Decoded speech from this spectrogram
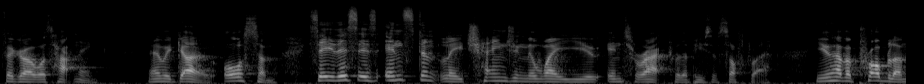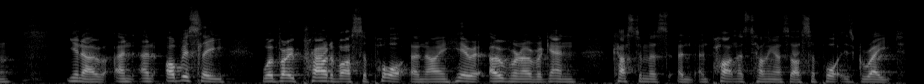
figure out what's happening? There we go. Awesome. See, this is instantly changing the way you interact with a piece of software. You have a problem, you know, and, and obviously we're very proud of our support, and I hear it over and over again customers and, and partners telling us our support is great.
